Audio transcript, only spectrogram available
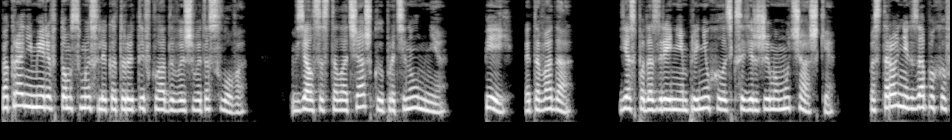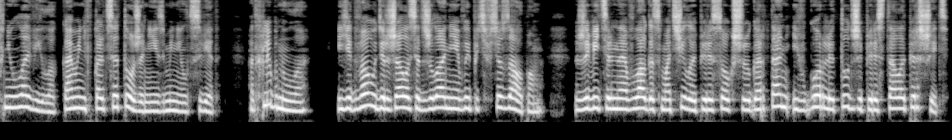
По крайней мере, в том смысле, который ты вкладываешь в это слово. Взял со стола чашку и протянул мне. «Пей, это вода». Я с подозрением принюхалась к содержимому чашки. Посторонних запахов не уловила, камень в кольце тоже не изменил цвет. Отхлебнула. И едва удержалась от желания выпить все залпом. Живительная влага смочила пересохшую гортань, и в горле тут же перестала першить.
